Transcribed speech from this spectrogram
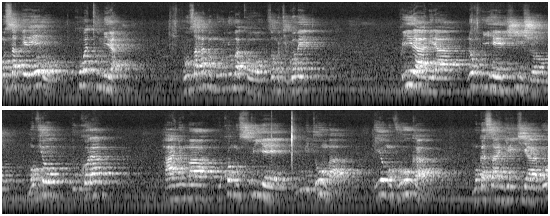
musabwe rero kubatumira. Kuza hano mu nyubako zo mu kigobe. Kwirabira no kwihera ijisho mu byo dukora. Hanyuma uko musubiye mu mitumba iyo muvuka mugasangira ikiyago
